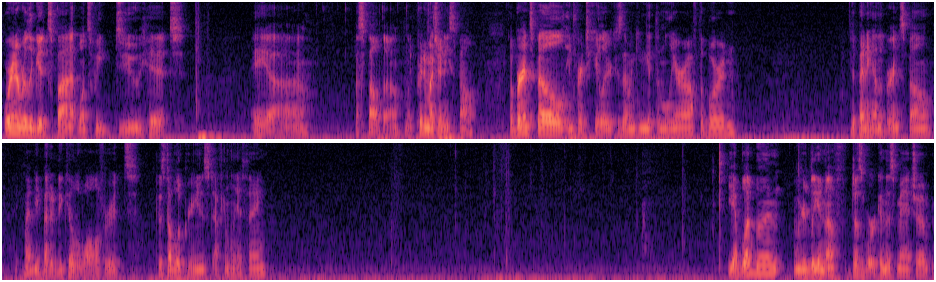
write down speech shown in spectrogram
We're in a really good spot once we do hit a uh, a spell though, like pretty much any spell. A burn spell in particular, because then we can get the Melira off the board. Depending on the burn spell. It might be better to kill the Wall of Roots, because double green is definitely a thing. Yeah, Blood Moon, weirdly enough, does work in this matchup.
